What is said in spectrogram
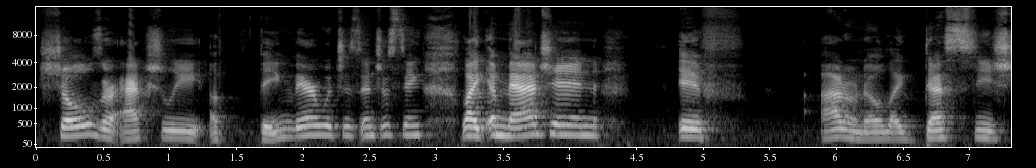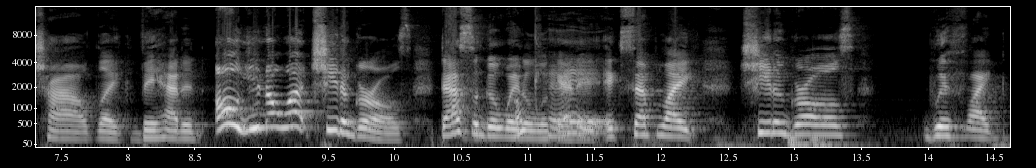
shows are actually a thing there, which is interesting. Like imagine if. I don't know, like Destiny's Child, like they had it. Oh, you know what? Cheetah Girls. That's a good way to look at it. Except like Cheetah Girls with like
